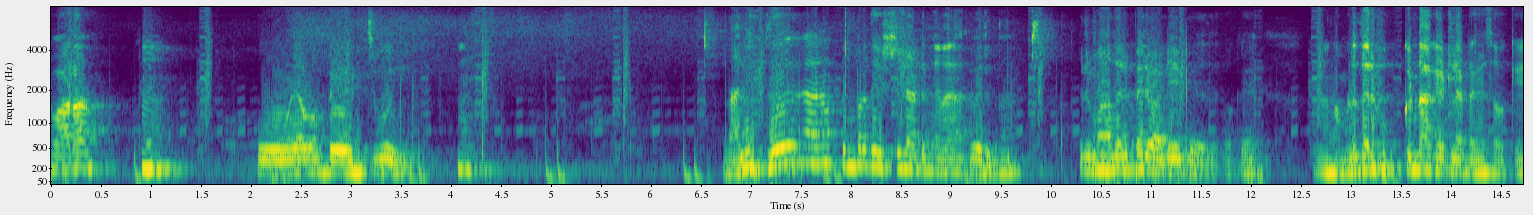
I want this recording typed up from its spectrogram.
വാടാ. പോയവൻ പേടിച്ചു പോയി. എന്നാലും ഇത് ഞാൻ ഒട്ടും പ്രതീക്ഷയിലായിട്ട് ഇങ്ങനെ വരുന്ന. ഒരുമാതിരി പരിപാടി ആയിപ്പോയത് ഓക്കെ നമ്മൾ ഇതുവരെ ഹുക്ക് ഉണ്ടാക്കിയിട്ടില്ല ഗൈസ് ഓക്കെ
